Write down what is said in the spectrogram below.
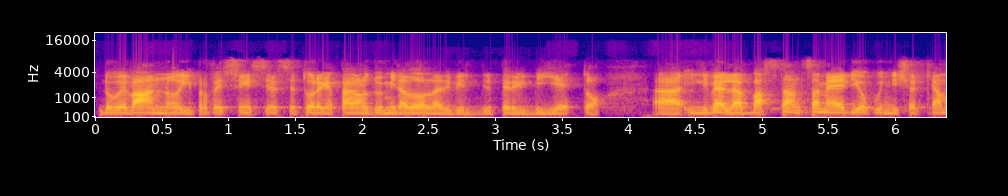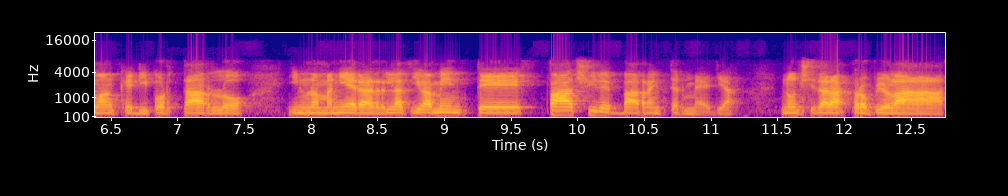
dove vanno i professionisti del settore che pagano 2000 dollari per il biglietto. Uh, il livello è abbastanza medio, quindi cerchiamo anche di portarlo in una maniera relativamente facile barra intermedia. Non ci sarà proprio la,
